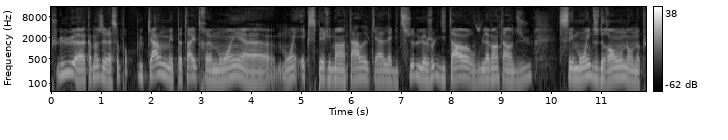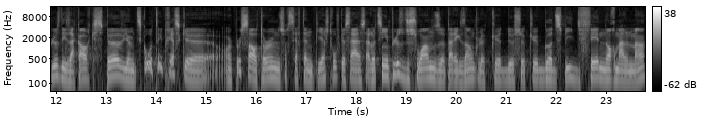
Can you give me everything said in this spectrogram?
plus comment je dirais ça? Pas plus calme mais peut-être moins moins expérimental qu'à l'habitude le jeu de guitare vous l'avez entendu c'est moins du drone, on a plus des accords qui se peuvent. Il y a un petit côté presque euh, un peu Saturn sur certaines pièces. Je trouve que ça, ça retient plus du Swans, euh, par exemple, que de ce que Godspeed fait normalement.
